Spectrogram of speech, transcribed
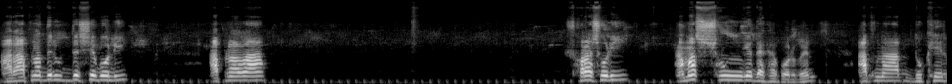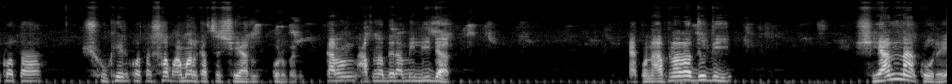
আর আপনাদের উদ্দেশ্যে বলি, আপনারা সরাসরি আমার সঙ্গে দেখা করবেন। আপনার দুঃখের কথা, সুখের কথা সব আমার কাছে শেয়ার করবেন। কারণ আপনাদের আমি লিডার এখন আপনারা যদি শেয়ার না করে,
